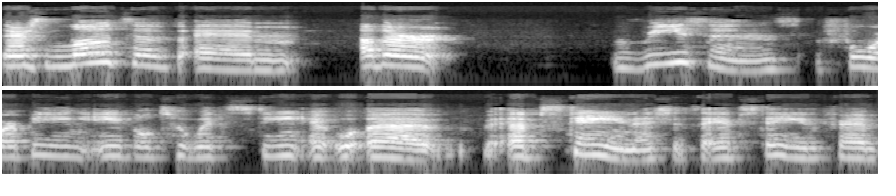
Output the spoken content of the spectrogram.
there's loads of um, other reasons for being able to withstand, uh, abstain, I should say, abstain from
